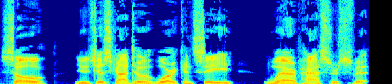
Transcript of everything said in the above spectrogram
So You just got to work and see where pastors fit.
